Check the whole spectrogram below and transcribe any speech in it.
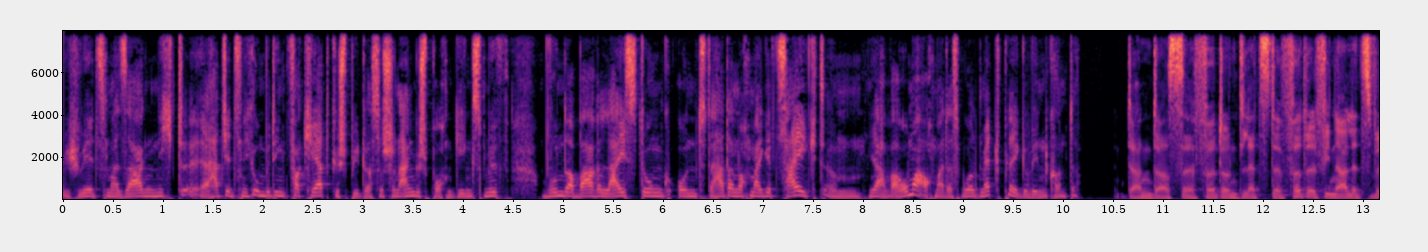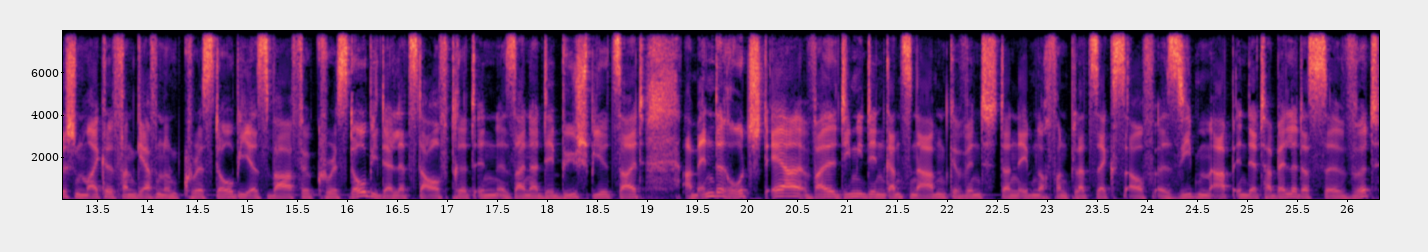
ich will jetzt mal sagen, nicht, er hat jetzt nicht unbedingt verkehrt gespielt, du hast es schon angesprochen, gegen Smith, wunderbare Leistung und da hat er nochmal gezeigt, ähm, ja, warum er auch mal das World Matchplay gewinnen konnte. Dann das äh, vierte und letzte Viertelfinale zwischen Michael van Gerven und Chris Doby. Es war für Chris Doby der letzte Auftritt in seiner Debütspielzeit. Am Ende rutscht er, weil Dimi den ganzen Abend gewinnt, dann eben noch von Platz 6 auf 7 ab in der Tabelle. Das äh, wird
